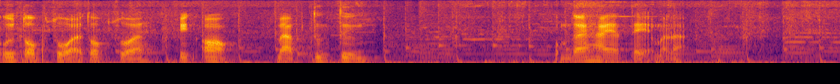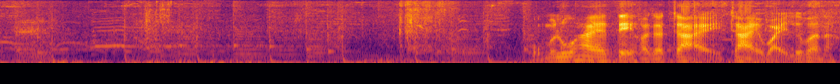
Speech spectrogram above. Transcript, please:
อุ้ยตบสวยตบสวยฟิกออกแบบตึงๆ ผมได้ไฮเตะมาละผมไม่รู้ไฮเตะเขาจะจ่ายจ่ายไหวหรือเปล่านะ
